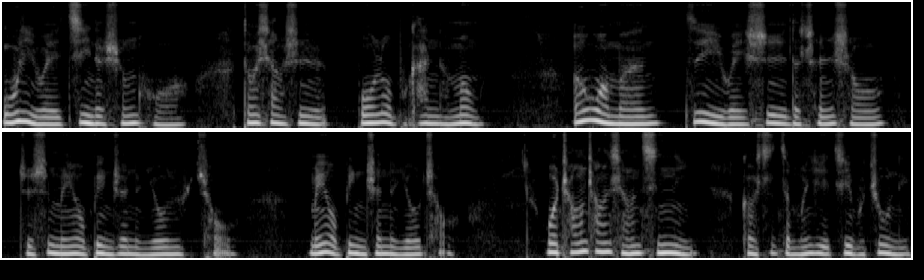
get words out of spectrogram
无以为继的生活，都像是剥落不堪的梦，而我们自以为是的成熟，只是没有病症的忧愁，没有病症的忧愁。我常常想起你，可是怎么也记不住你。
